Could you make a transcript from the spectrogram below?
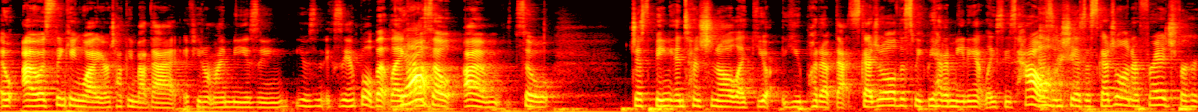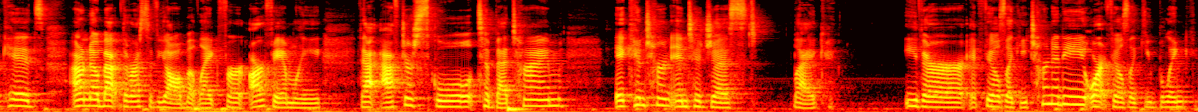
It, I was thinking while you were talking about that, if you don't mind me using you as an example, but like Yeah. also, um, so just being intentional. Like you, you put up that schedule. This week we had a meeting at Lacey's house, Oh. and she has a schedule on her fridge for her kids. I don't know about the rest of y'all, but like for our family, that after school to bedtime, it can turn into just like either it feels like eternity or it feels like you blink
